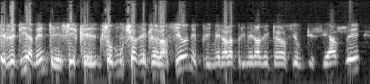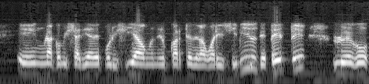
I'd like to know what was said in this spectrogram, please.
Efectivamente, es que son muchas declaraciones. Primera la primera declaración que se hace en una comisaría de policía o en el cuartel de la Guardia Civil, de Pepe, luego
